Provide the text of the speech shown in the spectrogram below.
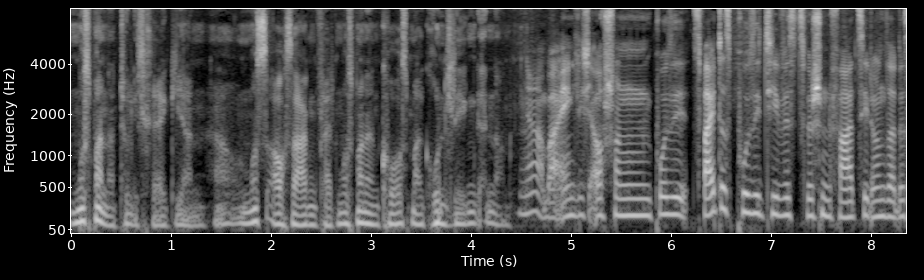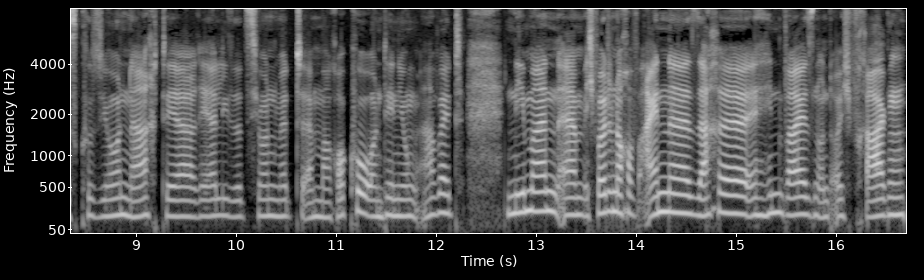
muss man natürlich reagieren. Ja, und muss auch sagen, vielleicht muss man den Kurs mal grundlegend ändern. Ja, aber eigentlich auch schon ein posi zweites positives Zwischenfazit unserer Diskussion nach der Realisation mit äh, Marokko und den jungen Arbeitnehmern. Ähm, ich wollte noch auf eine Sache hinweisen und euch fragen.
